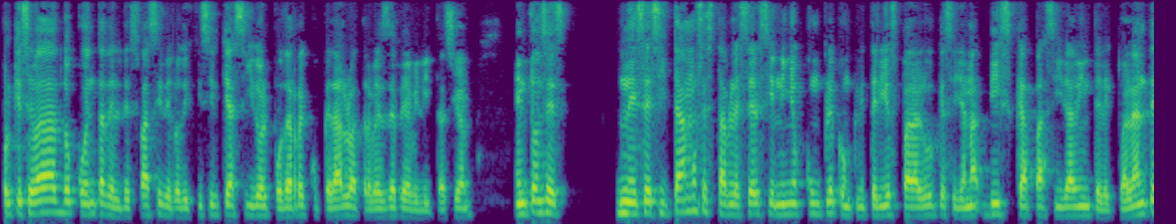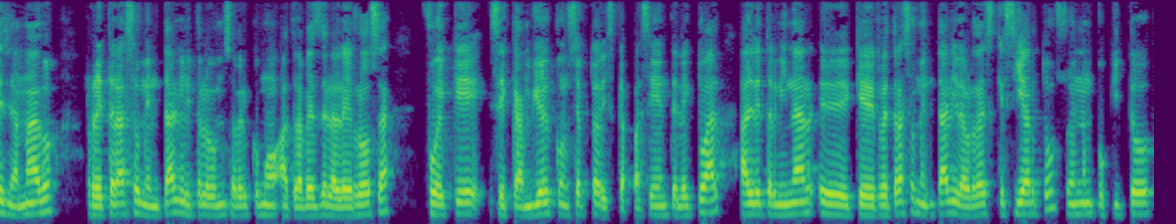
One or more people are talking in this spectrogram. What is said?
porque se va dando cuenta del desfase y de lo difícil que ha sido el poder recuperarlo a través de rehabilitación. Entonces, necesitamos establecer si el niño cumple con criterios para algo que se llama discapacidad intelectual, antes llamado retraso mental, y ahorita lo vamos a ver cómo a través de la ley rosa fue que se cambió el concepto de discapacidad intelectual al determinar eh, que retraso mental, y la verdad es que es cierto, suena un poquito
